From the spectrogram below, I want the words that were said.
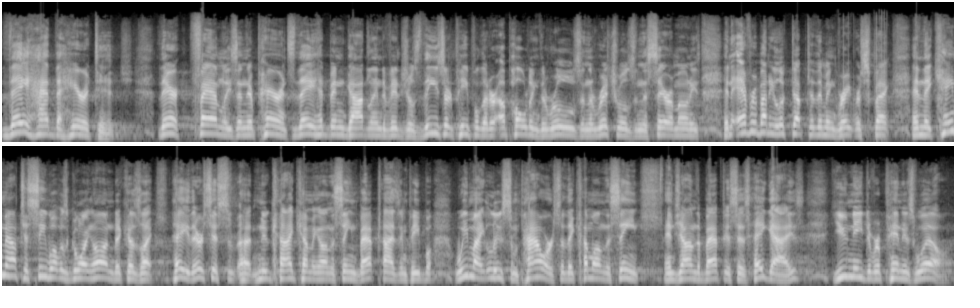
They had the heritage their families and their parents, they had been godly individuals. These are people that are upholding the rules and the rituals and the ceremonies. And everybody looked up to them in great respect. And they came out to see what was going on because, like, hey, there's this uh, new guy coming on the scene baptizing people. We might lose some power. So they come on the scene. And John the Baptist says, hey, guys, you need to repent as well.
